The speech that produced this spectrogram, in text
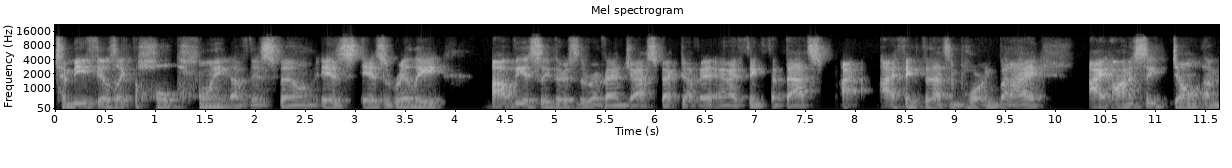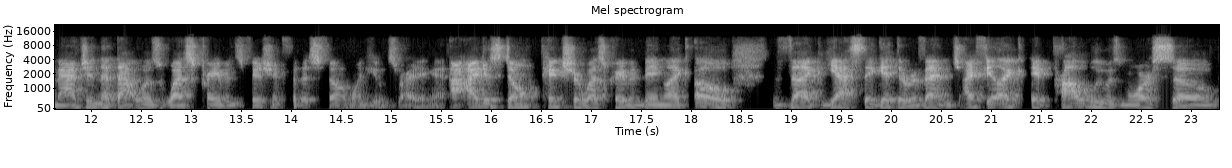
to me feels like the whole point of this film is is really obviously there's the revenge aspect of it and i think that that's i, I think that that's important but i I honestly don't imagine that that was Wes Craven's vision for this film when he was writing it. I, I, just don't picture Wes Craven being like, oh, like, yes, they get their revenge. I feel like it probably was more so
